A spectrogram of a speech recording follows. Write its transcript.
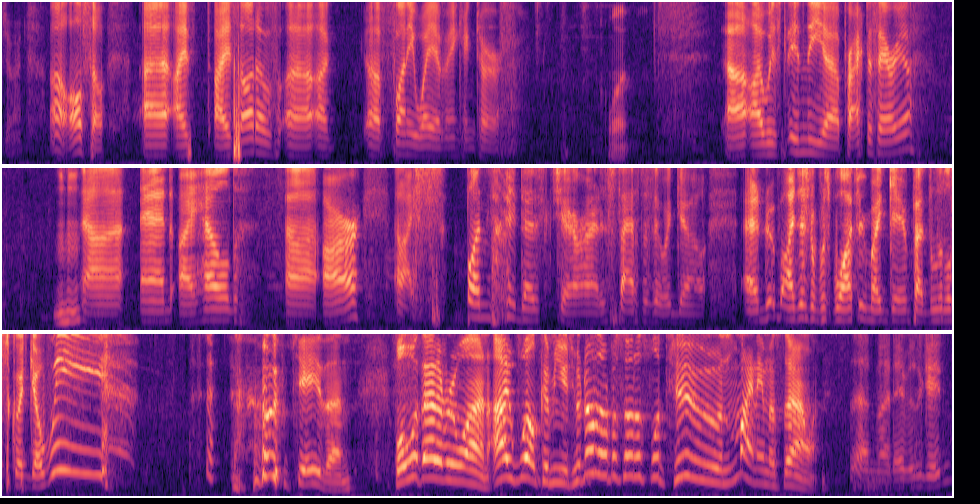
join. Oh, also, uh, I I thought of uh, a, a funny way of inking turf. What? Uh, I was in the uh, practice area, Mm-hmm. uh, and I held uh, R, and I spun my desk chair around as fast as it would go, and I just was watching my gamepad, the little squid go wee. okay then. Well, with that, everyone, I welcome you to another episode of Splatoon. My name is Alan. and my name is Keaton.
